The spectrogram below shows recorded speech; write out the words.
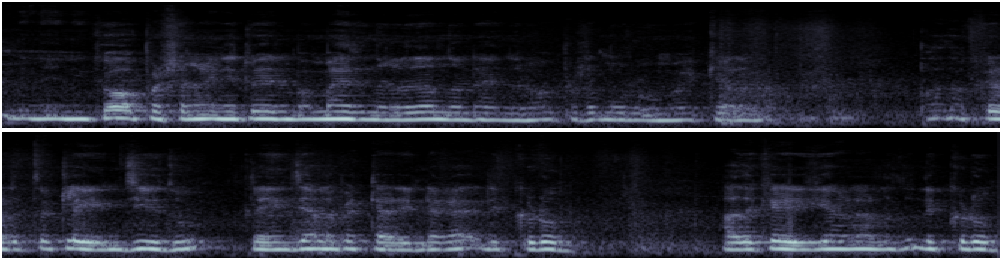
പിന്നെ എനിക്ക് ഓപ്പറേഷൻ കഴിഞ്ഞിട്ട് വരുമ്പോൾ മരുന്നുകൾ തന്നിട്ടുണ്ടായിരുന്നു. ഓപ്പറേഷൻ മുറിവും വയ്ക്കാതെ അപ്പോൾ അതൊക്കെ എടുത്ത് ക്ലീൻ ചെയ്തു. ക്ലീൻ ചെയ്യാനുള്ള പെറ്റാടീന്റെ ലിക്വിഡും. അത് കഴുകിയാണുള്ളത് ലിക്വിഡും.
